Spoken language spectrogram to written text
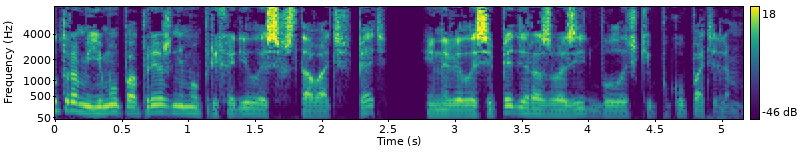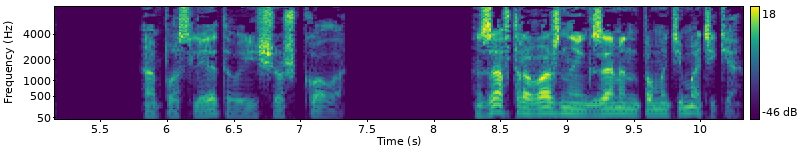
Утром ему по-прежнему приходилось вставать в пять и на велосипеде развозить булочки покупателям. А после этого еще школа. Завтра важный экзамен по математике,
